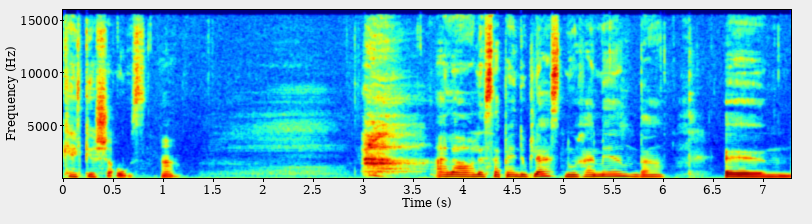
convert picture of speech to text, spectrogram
quelque chose. Hein? Alors, le sapin Douglas nous ramène dans euh,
